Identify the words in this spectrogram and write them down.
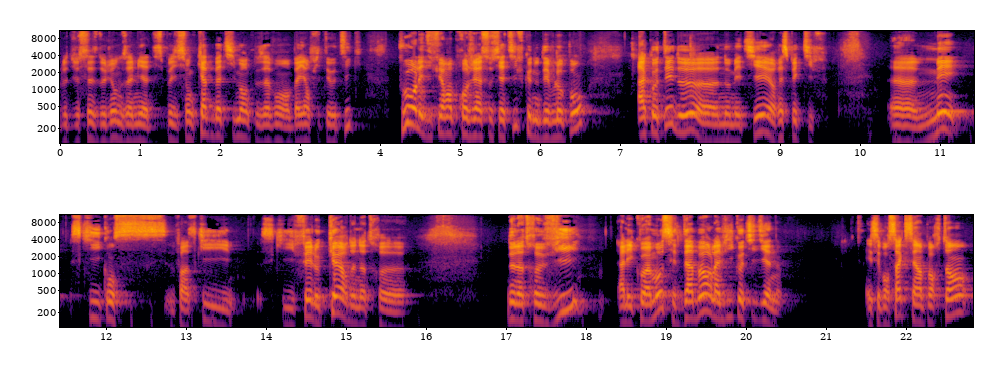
le diocèse de Lyon nous a mis à disposition quatre bâtiments que nous avons en bail amphithéotique pour les différents projets associatifs que nous développons à côté de euh, nos métiers respectifs. mais ce qui, fait le cœur de notre de notre vie à l'éco-hameau, c'est d'abord la vie quotidienne. Et c'est pour ça que c'est important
